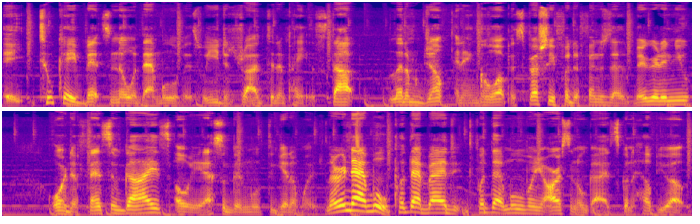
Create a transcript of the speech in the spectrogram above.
2K vets know what that move is. Where you just drive to the paint, stop, let them jump, and then go up. Especially for defenders that's bigger than you, or defensive guys. Oh yeah, that's a good move to get them with. Learn that move. Put that badge. Put that move on your arsenal, guys. It's gonna help you out.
